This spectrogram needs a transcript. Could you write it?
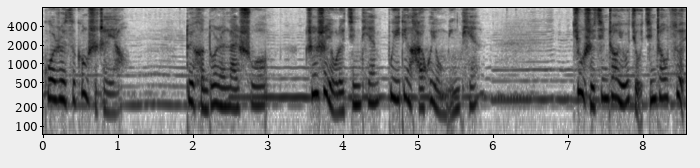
过日子更是这样，对很多人来说，真是有了今天，不一定还会有明天。就是今朝有酒今朝醉，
